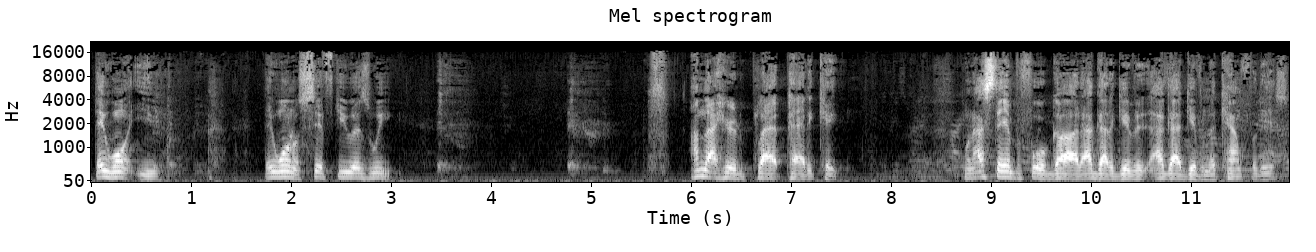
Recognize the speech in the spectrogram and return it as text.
They want you. They want to sift you as wheat. I'm not here to plat patty cake. When I stand before God, I got to give it. I got to give an account for this.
